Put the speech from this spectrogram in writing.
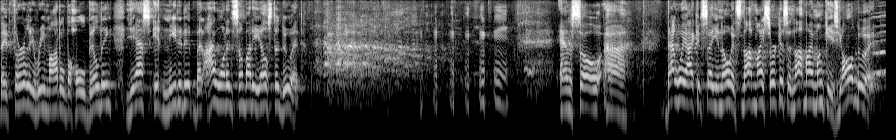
They thoroughly remodeled the whole building. Yes, it needed it, but I wanted somebody else to do it. and so uh, that way I could say, you know, it's not my circus and not my monkeys. Y'all do it.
